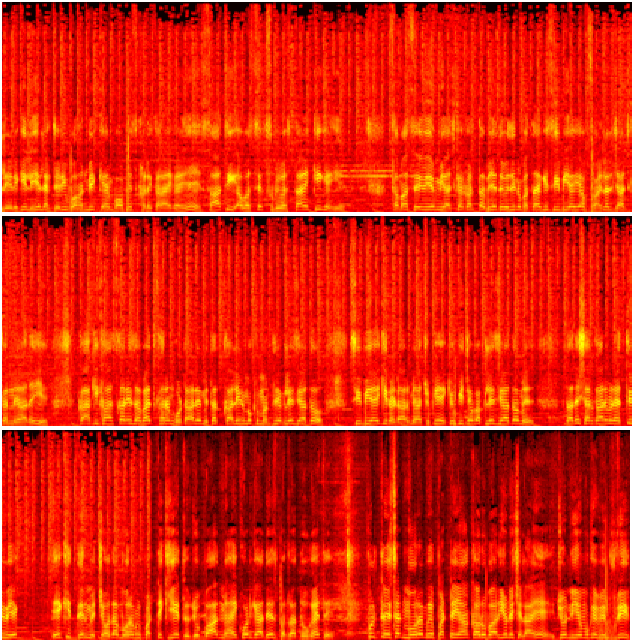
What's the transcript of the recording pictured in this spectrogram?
लेने के लिए लग्जरी वाहन भी कैंप ऑफ़िस खड़े कराए गए हैं। साथ ही आवश्यक व्यवस्थाएँ की गई हैं। समाज सेवी एवं याचिकाकर्ता विजय द्विवेदी ने बताया कि सीबीआई अब फाइनल जाँच करने आ रही है। कहा कि खासकर इस अवैध खनन घोटाले में तत्कालीन मुख्यमंत्री अखिलेश यादव सीबीआई की रडार में आ चुके हैं, क्योंकि जब अखिलेश यादव में दादी सरकार में रहते हुए एक एक ही दिन में चौदह मोहरम के पट्टे किए थे, जो बाद में हाईकोर्ट के आदेश पर रद्द हो गए थे। कुल तिरसठ मोहरम के पट्टे यहाँ कारोबारियों ने चलाए हैं, जो नियमों के विपरीत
